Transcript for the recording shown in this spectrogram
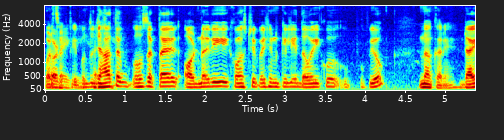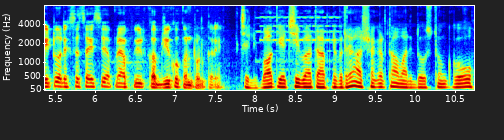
पड़ सकती है। परंतु जहाँ तक हो सकता है ऑर्डनरी कॉन्स्टिपेशन के लिए दवाई को उपयोग न करें। डाइट और एक्सरसाइज से अपने आप की कब्जी को कंट्रोल करें। चलिए बहुत ही अच्छी बात आपने बताया। आशा करता हूँ हमारे दोस्तों को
